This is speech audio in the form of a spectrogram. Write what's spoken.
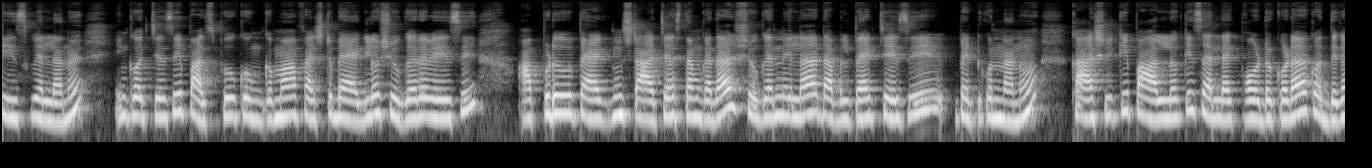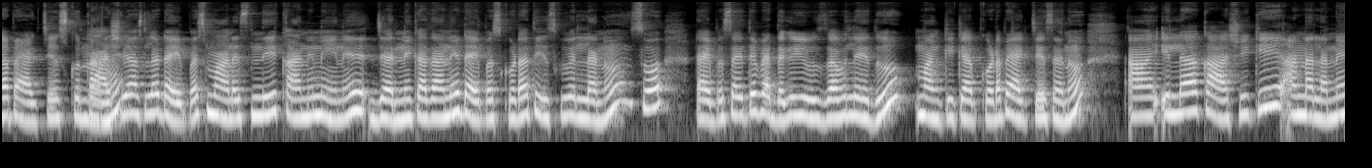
తీసుకువెళ్ళాను. ఇంకొచ్చేసి పసుపు కుంకుమ ఫస్ట్ బ్యాగ్లో షుగర్ వేసి అప్పుడు ప్యాకింగ్ స్టార్ట్ చేస్తాం కదా షుగర్ని ఇలా డబుల్ ప్యాక్ చేసి పెట్టుకున్నాను. కాశీకి పాల్లోకి సెర్లాక్ పౌడర్ కూడా కొద్దిగా ప్యాక్ చేసుకున్నాను. కాశీ అసలు డైపర్స్ మానేసింది కానీ నేనే జర్నీ కదా అని డైపర్స్ కూడా తీసుకువెళ్ళాను. సో డైపర్స్ అయితే పెద్దగా యూజ్ అవ్వలేదు. మంకీ క్యాప్ కూడా ప్యాక్ చేశాను. ఇలా కాశీకి అండ్ అలానే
